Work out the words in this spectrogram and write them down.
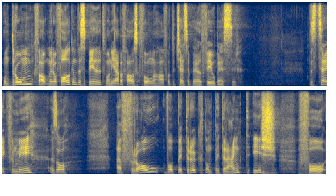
Und darum gefällt mir auch folgendes Bild, das ich ebenfalls gefunden habe von der Jezebel, viel besser. Das zeigt für mich also eine Frau, die bedrückt und bedrängt ist von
